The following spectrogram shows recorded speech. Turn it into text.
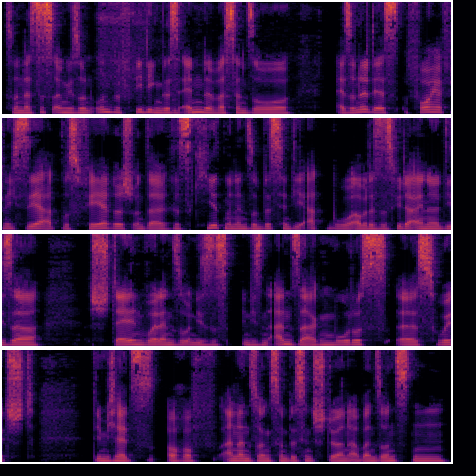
sondern das ist irgendwie so ein unbefriedigendes Ende, was dann so also ne, der ist vorher finde ich sehr atmosphärisch und da riskiert man dann so ein bisschen die Atmo, aber das ist wieder einer dieser Stellen, wo er dann so in dieses in diesen Ansagenmodus äh, switcht, die mich halt auch auf anderen Songs so ein bisschen stören, aber ansonsten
